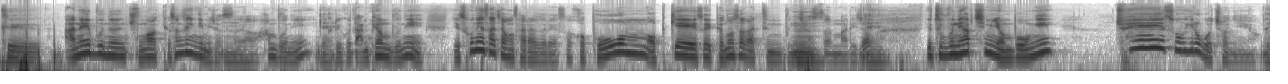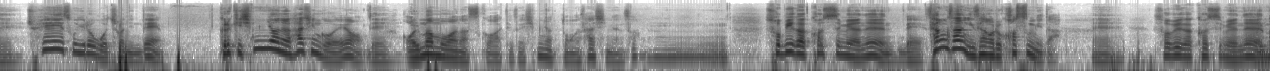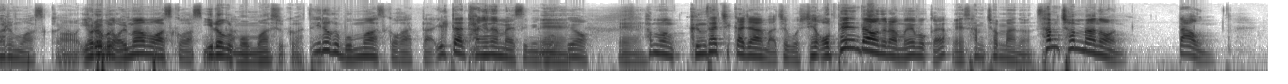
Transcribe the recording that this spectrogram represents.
그 아내분은 중학교 선생님이셨어요. 한 분이. 네. 그리고 남편분이 이제 손해사정사라 그래서 그 보험 업계에서의 변호사 같은 분이셨단 말이죠. 네. 두 분이 합치면 연봉이 최소 1억 5천이에요. 네. 최소 1억 5천인데 그렇게 10년을 하신 거예요. 네. 얼마 모아놨을 것 같아서 10년 동안 사시면서 음, 소비가 컸으면은 네 상상 이상으로 컸습니다. 예, 소비가 컸으면은 얼마를 모았을까요? 어, 여러분 1억을 얼마 모았을 것 같습니까? 1억을 못 모았을 것 같아요. 1억을 못 모았을 것 같다. 일단 당연한 말씀인 네. 거고요. 예, 한번 근사치까지 한번 맞춰보시죠. 업앤다운을 한번 해볼까요? 예, 3천만 원, 3천만 원 다운.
